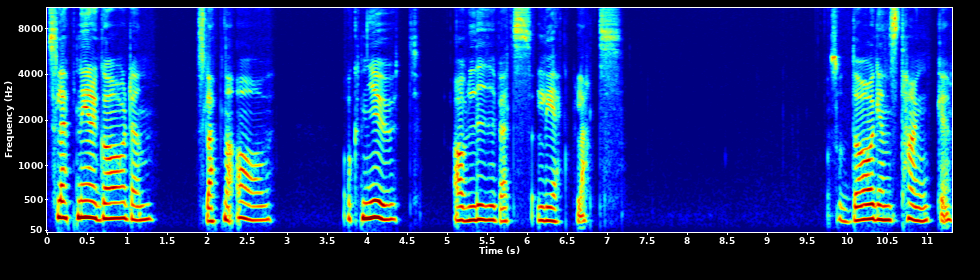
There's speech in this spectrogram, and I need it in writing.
Släpp ner garden, slappna av och njut av livets lekplats. Så dagens tanke.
